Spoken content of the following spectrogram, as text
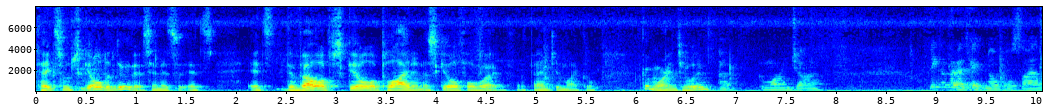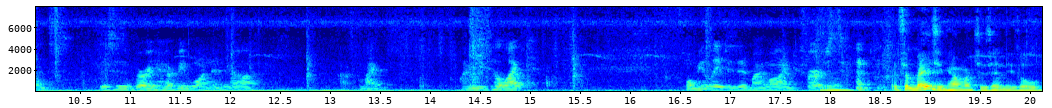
takes some skill to do this, and it's it's it's developed skill applied in a skillful way. So thank you, Michael. Good morning, Julia. Uh, good morning, John. I think I'm going to take noble silence. This is a very heavy one, and uh, my I need to like formulate it in my mind first. It's amazing how much is in these little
